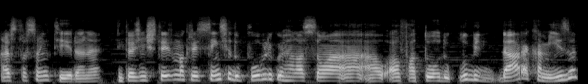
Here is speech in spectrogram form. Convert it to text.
a situação inteira, né? Então a gente teve uma crescência do público em relação a, a, ao, ao, fator do clube dar a camisa,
